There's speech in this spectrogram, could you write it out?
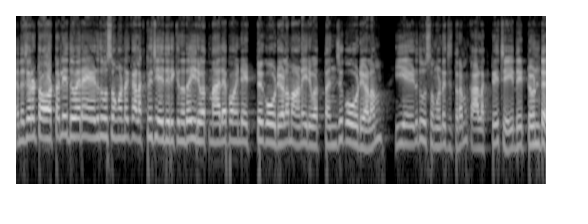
എന്ന് വെച്ചാൽ ടോട്ടൽ ഇതുവരെ ഏഴ് ദിവസം കൊണ്ട് കളക്ട് ചെയ്തിരിക്കുന്നത് ഇരുപത്തിനാല് പോയിന്റ് എട്ട് കോടിയോളമാണ്. ഇരുപത്തഞ്ച് കോടിയോളം ഈ ഏഴ് ദിവസം കൊണ്ട് ചിത്രം കളക്ട് ചെയ്തിട്ടുണ്ട്.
